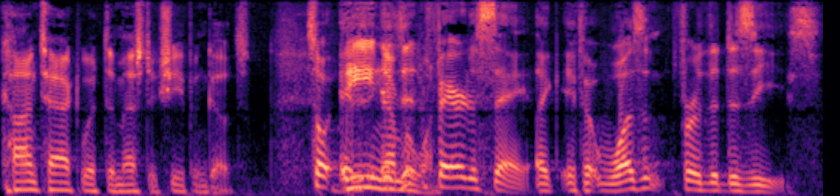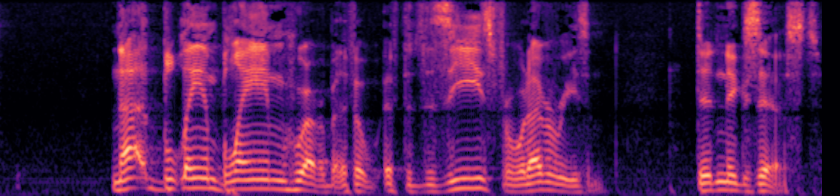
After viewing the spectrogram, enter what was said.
contact with domestic sheep and goats. So the is, is it one. fair to say, like, if it wasn't for the disease, not blame blame whoever, but if it, if the disease for whatever reason didn't exist,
